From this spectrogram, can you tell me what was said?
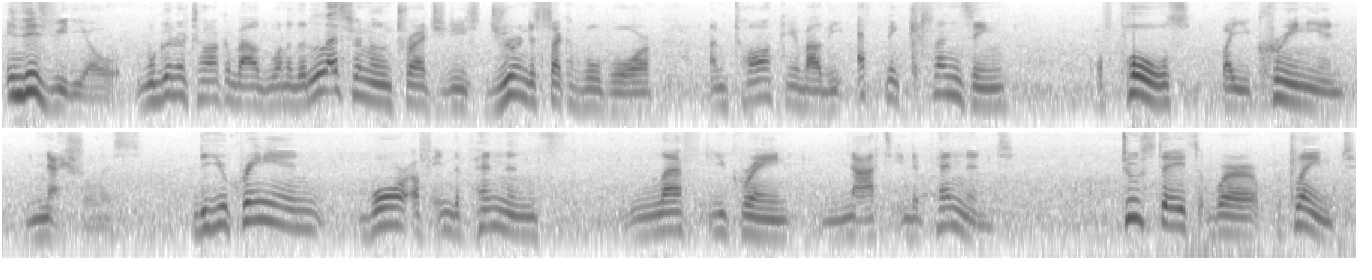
In this video, we're going to talk about one of the lesser known tragedies during the Second World War. I'm talking about the ethnic cleansing of Poles by Ukrainian nationalists. The Ukrainian War of Independence left Ukraine not independent. Two states were proclaimed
